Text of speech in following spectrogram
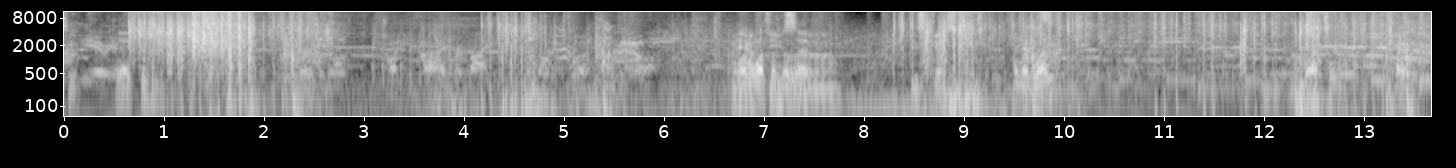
That's it. Yeah, I see him. 25 remain. One. I One have was on the left. uh, these gas things. I knock one. Jumping down. Crashing. Fine.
